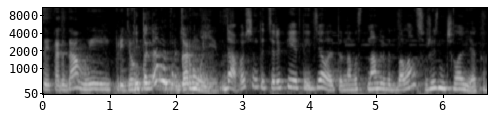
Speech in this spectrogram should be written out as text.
и тогда мы придем и тогда мы придем, к гармонии. Да, в общем-то терапия это и делает, она восстанавливает баланс в жизни человека.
